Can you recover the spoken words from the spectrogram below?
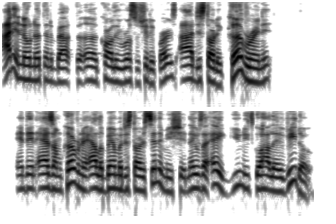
I didn't know nothing about the uh, Carlee Russell shit at first. I just started covering it, and then as I'm covering it, Alabama just started sending me shit, and they was like, "Hey, you need to go holler at Vito."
